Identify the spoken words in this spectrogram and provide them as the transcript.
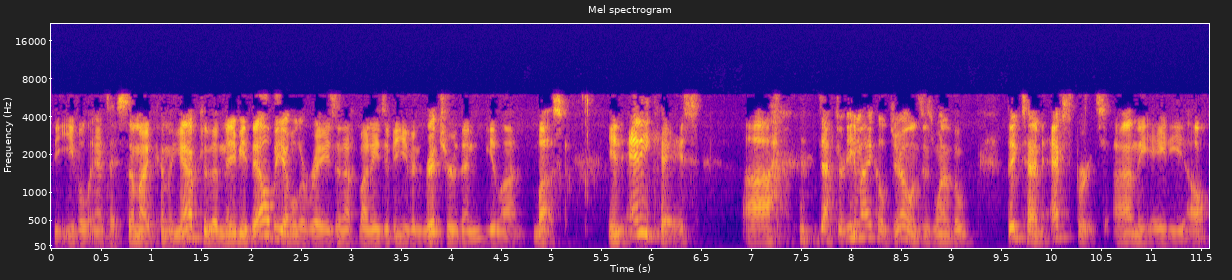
the evil anti Semite, coming after them, maybe they'll be able to raise enough money to be even richer than Elon Musk. In any case, uh, Dr. E. Michael Jones is one of the big time experts on the ADL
